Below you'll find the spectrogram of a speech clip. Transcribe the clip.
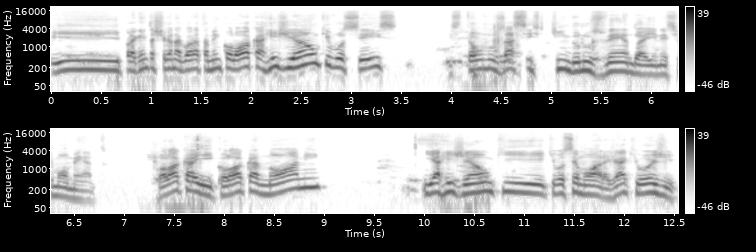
E para quem tá chegando agora também coloca a região que vocês estão nos assistindo, nos vendo aí nesse momento. Coloca aí, coloca nome e a região que, que você mora, já que hoje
